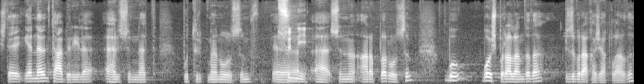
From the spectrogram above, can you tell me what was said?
işte genlerin tabiriyle ehl sünnet, bu Türkmen olsun, e, Sünni. e, Sünni Araplar olsun. Bu boş bir alanda da bizi bırakacaklardı.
